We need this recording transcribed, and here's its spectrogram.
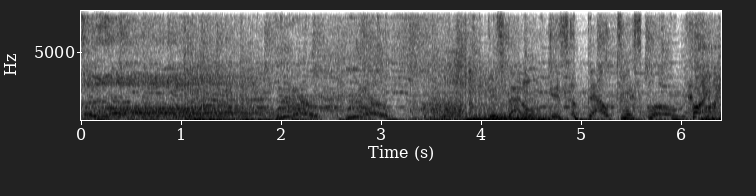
This battle is about to explode. Fight!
